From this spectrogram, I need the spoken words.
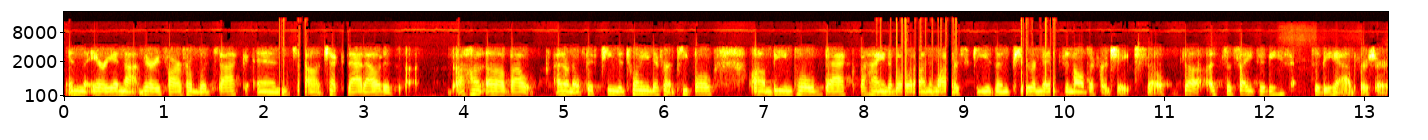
in the area, not very far from Woodstock. And uh, check that out. It's about I don't know, 15 to 20 different people um, being pulled back behind a boat on water skis and pyramids in all different shapes. So it's a, it's a sight to be to be had for sure.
